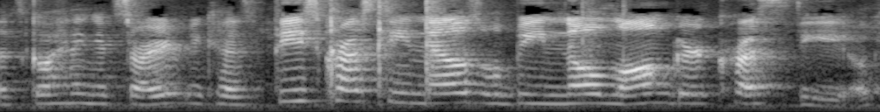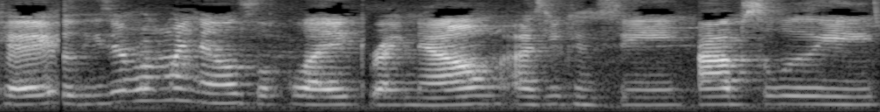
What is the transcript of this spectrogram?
let's go ahead and get started because these crusty nails will be no longer crusty, okay? So these are what my nails look like right now. As you can see, absolutely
